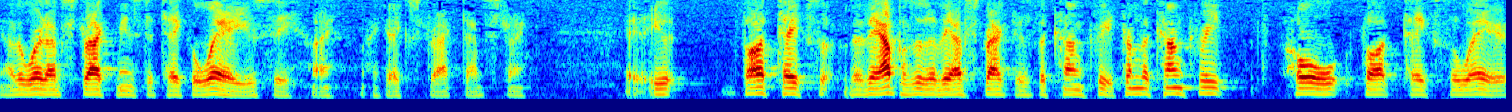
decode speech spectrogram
Now, the word abstract means to take away, you see, like, like extract, abstract. Uh, you, thought takes, the opposite of the abstract is the concrete. From the concrete whole, thought takes away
